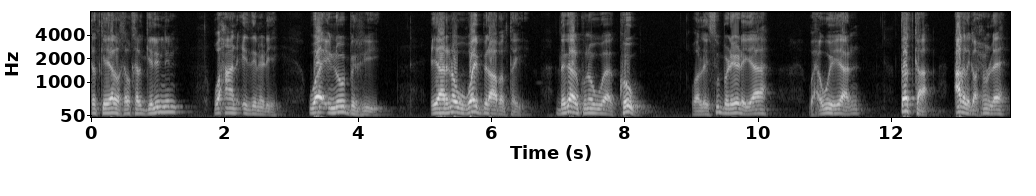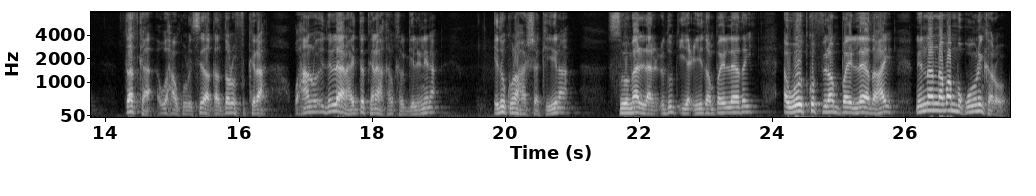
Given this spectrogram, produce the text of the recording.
dadka yaa la khalkhalgelinin waxaan idin idhi waa inoo beriyey ciyaarina way bilaabantay dagaalkuna waa kow. Waa la isu bereerayaa waxa weeyaan dadka caqliga xun leh. Dadka waxaan ku ihi sida u fikira waxaanu idin leenahay dadkana ha khalkhalgelinina idinkuna ha shakiina. Somalilan cudud iyo ciidan bay leeday awood ku filan bay leedahay nina nama muquunin karo.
